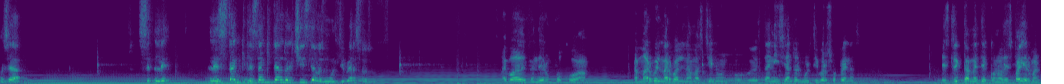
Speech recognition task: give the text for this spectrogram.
o sea, le, están, le están quitando el chiste a los multiversos. Ahí voy a defender un poco a, a Marvel. Marvel nada más tiene un, está iniciando el multiverso apenas, estrictamente con lo de Spider-Man.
